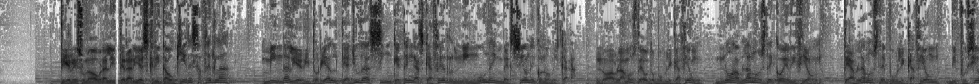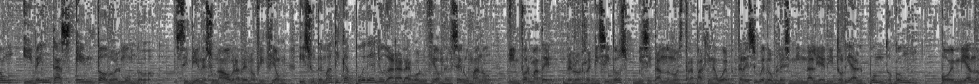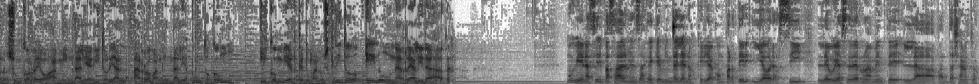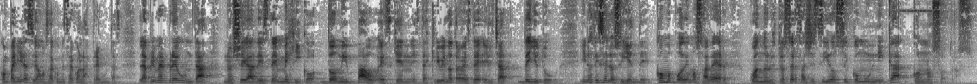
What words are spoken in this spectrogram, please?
¿Tienes una obra literaria escrita o quieres hacerla? Mindalia Editorial te ayuda sin que tengas que hacer ninguna inversión económica. No hablamos de autopublicación, no hablamos de coedición. Te hablamos de publicación, difusión y ventas en todo el mundo. Si tienes una obra de no ficción y su temática puede ayudar a la evolución del ser humano, infórmate de los requisitos visitando nuestra página web www.mindaliaeditorial.com o enviándonos un correo a mindaliaeditorial.com y convierte tu manuscrito en una realidad. Muy bien, así pasaba el mensaje que Mindalia nos quería compartir y ahora sí le voy a ceder nuevamente la pantalla a nuestros compañeros y vamos a comenzar con las preguntas. La primera pregunta nos llega desde México. Domi Pau es quien está escribiendo a través del chat de YouTube y nos dice lo siguiente, ¿cómo podemos saber cuando nuestro ser fallecido se comunica con nosotros?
